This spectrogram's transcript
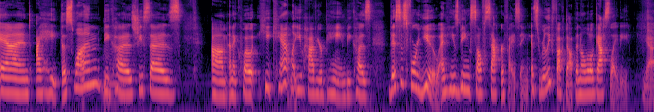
and I hate this one mm. because she says, um, and I quote, "He can't let you have your pain because this is for you and he's being self-sacrificing it's really fucked up and a little gaslighty Yeah.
